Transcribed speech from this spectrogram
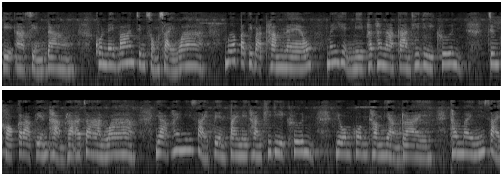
เอะอาเสียงดัง คนในบ้านจึงสงสัยว่า เมื่อปฏิบัติธรรมแล้วไม่เห็นมีพัฒนาการที่ดีขึ้น จึงขอกราบเรียนถามพระอาจารย์ว่า อยากให้นิสัยเปลี่ยนไปในทางที่ดีขึ้น โยมควรทำอย่างไรทำไมนิสัย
